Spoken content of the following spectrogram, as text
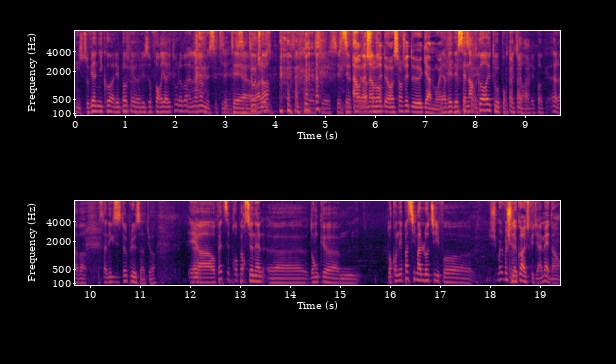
tu te souviens, Nico, à l'époque, euh, les Euphoria et tout là-bas Ah, non, non, mais c'était C'était c'était euh, autre voilà. chose. C'était- c'était- c'était- Ah, on a, changé de, on a changé de gamme, ouais. il y avait des scènes hardcore et tout, pour te dire, à l'époque, euh, là-bas. Ça n'existe plus, ça, tu vois. Et euh, en fait, c'est proportionnel. Euh, donc, euh, donc, on n'est pas si mal loti. Il faut. Je, moi, moi, je suis d'accord avec ce que dit Ahmed. hein.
